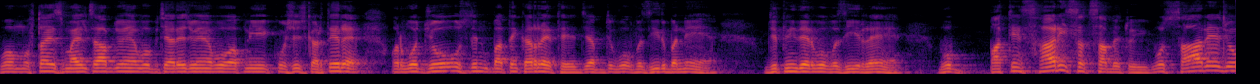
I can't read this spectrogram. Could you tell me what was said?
वो मुफ्ता इस्माइल साहब जो हैं, वो बेचारे जो हैं, वो अपनी कोशिश करते रहे और वो जो उस दिन बातें कर रहे थे, जब जब वो वज़ीर बने हैं, जितनी देर वो वज़ीर रहे हैं, वो बातें सारी सच साबित हुई। वो सारे जो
